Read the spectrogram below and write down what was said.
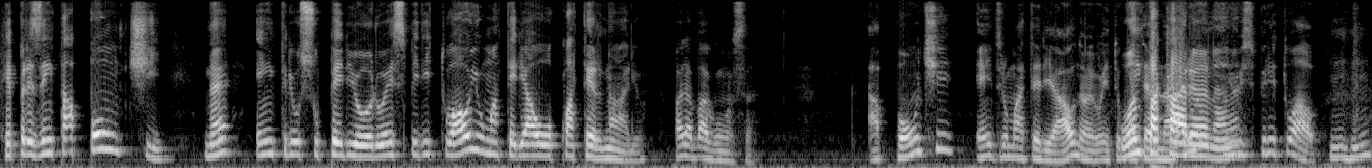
representa a ponte, né, entre o superior, o espiritual e o material ou quaternário. Olha a bagunça. A ponte entre o material, não, entre o, O e né? o espiritual. Uhum.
